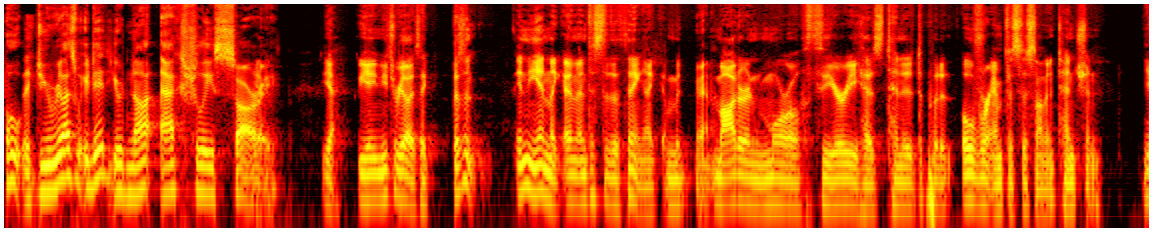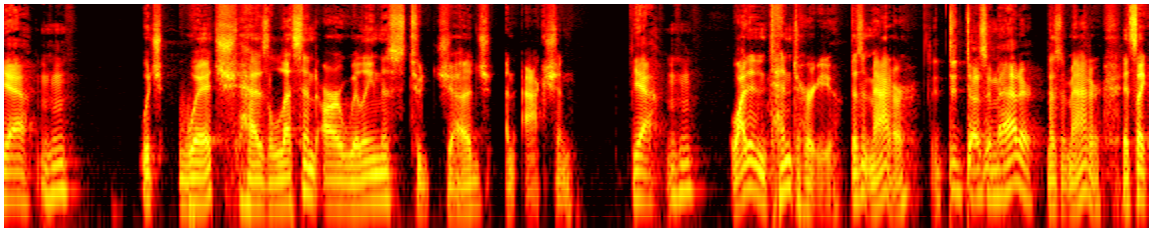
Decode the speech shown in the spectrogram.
oh, like, do you realize what you did? You're not actually sorry. Yeah, you need to realize like doesn't in the end like and, and this is the thing like a Yeah. modern moral theory has tended to put an overemphasis on intention, Yeah. Mm-hmm. which which has lessened our willingness to judge an action. Yeah. hmm Well, I didn't intend to hurt you. Doesn't matter. It, doesn't matter. Doesn't matter. It's like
